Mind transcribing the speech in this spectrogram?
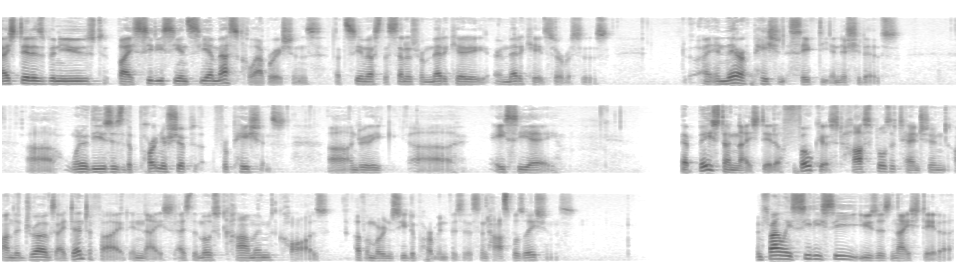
NEISS data has been used by CDC and CMS collaborations. That's CMS, the Centers for Medicaid or Medicaid Services, uh, in their patient safety initiatives. Uh, one of these is the Partnership for Patients uh, under the uh, ACA that based on NEISS data focused hospitals' attention on the drugs identified in NEISS as the most common cause of emergency department visits and hospitalizations. And finally, CDC uses NEISS data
